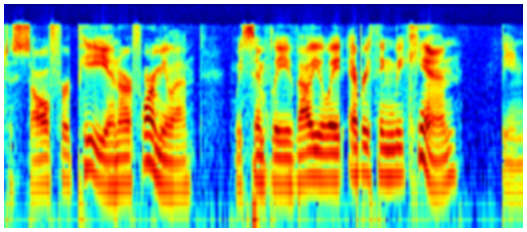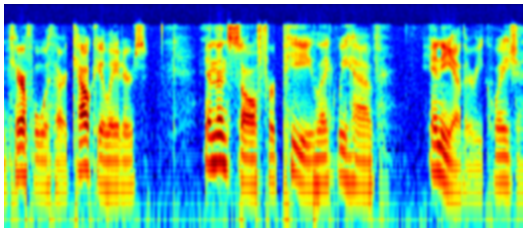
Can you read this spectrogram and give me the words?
To solve for p in our formula, we simply evaluate everything we can, being careful with our calculators, and then solve for p like we have any other equation.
